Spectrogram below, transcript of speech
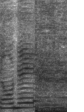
your name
